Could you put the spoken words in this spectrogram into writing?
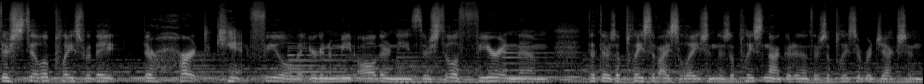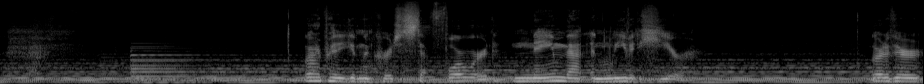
there's still a place where they their heart can't feel that you're going to meet all their needs. There's still a fear in them that there's a place of isolation, there's a place not good enough, there's a place of rejection. Lord, I pray that you give them the courage to step forward, name that, and leave it here. Lord, if, there,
